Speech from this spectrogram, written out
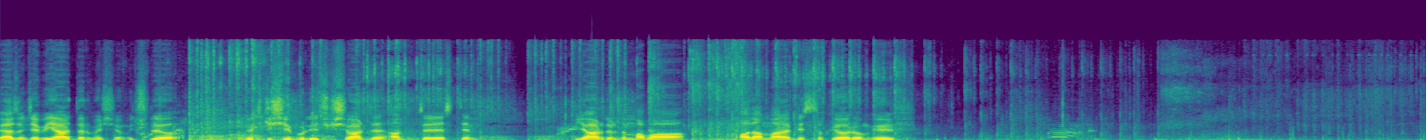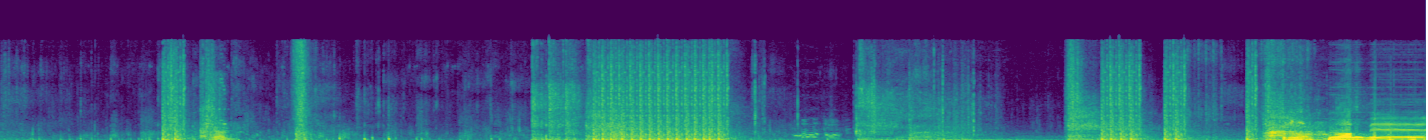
Biraz önce bir yardırmışım. Üçlü 3 kişi burada 3 kişi vardı. Antiteröristim. Bir yardırdım baba. Adamlara bir sıkıyorum. Üf. Yani. Ah be.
